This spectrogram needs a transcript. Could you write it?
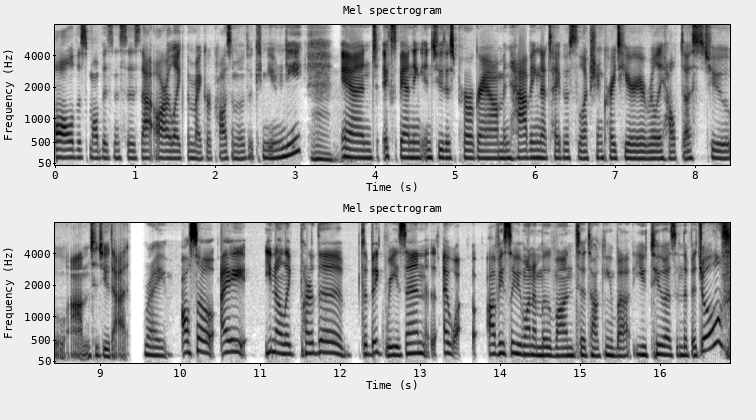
all the small businesses that are like the microcosm of the community Mm. and expanding into this program and having that type of selection criteria really helped us to um, to do that. Right. Also, I you know like part of the the big reason I obviously we want to move on to talking about you two as individuals,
